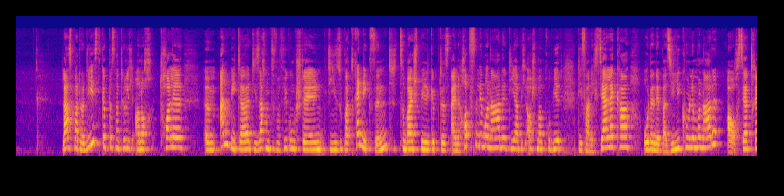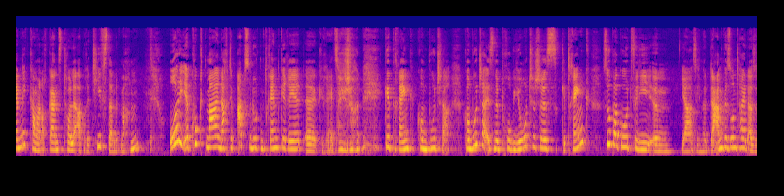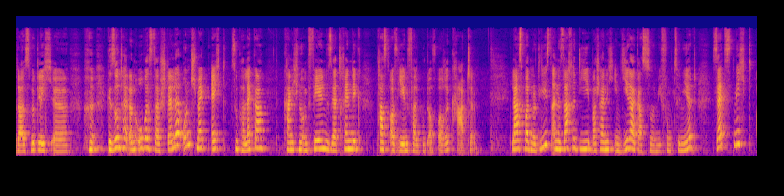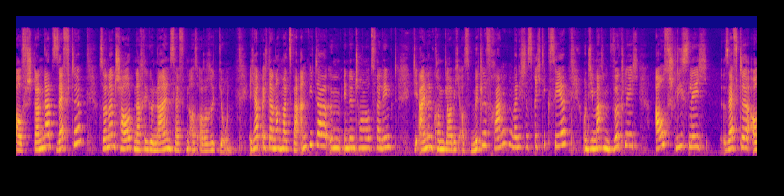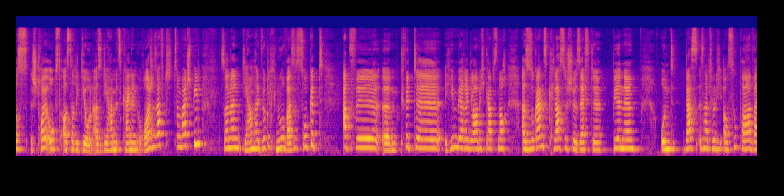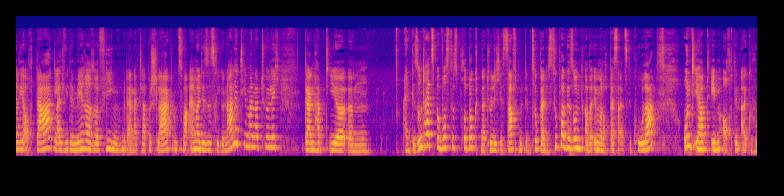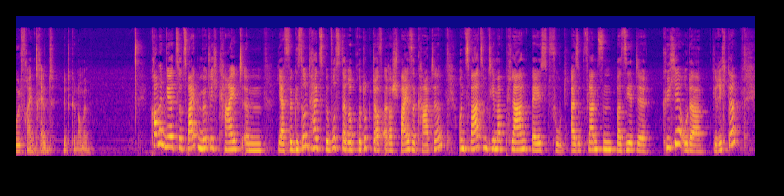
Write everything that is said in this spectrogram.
Last but not least gibt es natürlich auch noch tolle ähm, Anbieter, die Sachen zur Verfügung stellen, die super trendig sind. Zum Beispiel gibt es eine Hopfenlimonade, die habe ich auch schon mal probiert, die fand ich sehr lecker. Oder eine Basilikumlimonade, auch sehr trendig, kann man auch ganz tolle Aperitifs damit machen. Oder ihr guckt mal nach dem absoluten Trendgerät, äh, Gerät sag ich schon, Getränk Kombucha. Kombucha ist ein probiotisches Getränk, super gut für die ähm, ja, sag ich mal, Darmgesundheit. Also da ist wirklich äh, Gesundheit an oberster Stelle und schmeckt echt super lecker. Kann ich nur empfehlen, sehr trendig, passt auf jeden Fall gut auf eure Karte. Last but not least, eine Sache, die wahrscheinlich in jeder Gastronomie funktioniert. Setzt nicht auf Standardsäfte, sondern schaut nach regionalen Säften aus eurer Region. Ich habe euch da nochmal zwei Anbieter ähm, in den Shownotes verlinkt. Die einen kommen, glaube ich, aus Mittelfranken, wenn ich das richtig sehe. Und die machen wirklich ausschließlich Säfte aus Streuobst aus der Region. Also die haben jetzt keinen Orangensaft zum Beispiel, sondern die haben halt wirklich nur, was es so gibt. Apfel, ähm, Quitte, Himbeere, glaube ich, gab es noch. Also so ganz klassische Säfte, Birne. Und das ist natürlich auch super, weil ihr auch da gleich wieder mehrere Fliegen mit einer Klappe schlagt. Und zwar einmal dieses regionale Thema natürlich. Dann habt ihr ähm, ein gesundheitsbewusstes Produkt. Natürlich ist Saft mit dem Zucker nicht super gesund, aber immer noch besser als eine Cola. Und ihr habt eben auch den alkoholfreien Trend mitgenommen. Kommen wir zur zweiten Möglichkeit ähm, ja, für gesundheitsbewusstere Produkte auf eurer Speisekarte. Und zwar zum Thema Plant-Based Food, also pflanzenbasierte Küche oder Gerichte.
